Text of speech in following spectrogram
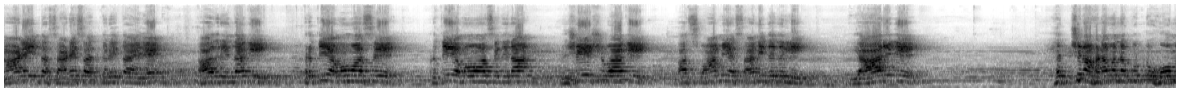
ನಾಳೆಯಿಂದ ಸಾಡೆ ಸಾತ್ ನಡೀತಾ ಇದೆ. ಆದ್ದರಿಂದಾಗಿ ಪ್ರತಿ ಅಮಾವಾಸ್ಯೆ ಪ್ರತಿ ಅಮಾವಾಸ್ಯೆ ದಿನ ವಿಶೇಷವಾಗಿ ಆ ಸ್ವಾಮಿಯ ಸಾನ್ನಿಧ್ಯದಲ್ಲಿ ಯಾರಿಗೆ ಹೆಚ್ಚಿನ ಹಣವನ್ನು ಕೊಟ್ಟು ಹೋಮ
